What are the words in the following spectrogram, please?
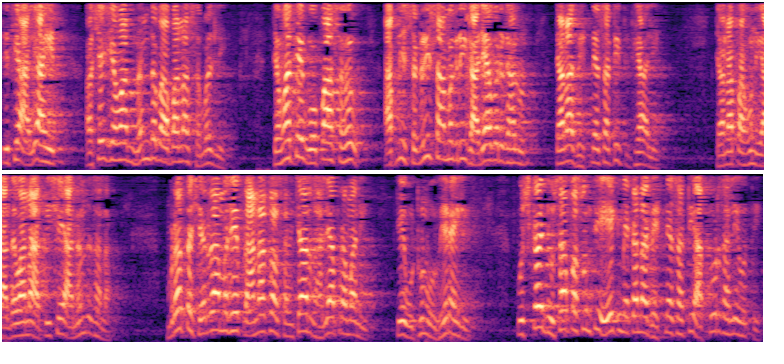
तिथे आले आहेत असे जेव्हा नंद बाबांना समजले तेव्हा ते गोपासह आपली सगळी सामग्री गाड्यावर घालून त्यांना भेटण्यासाठी तिथे आले. त्यांना पाहून यादवांना अतिशय आनंद झाला. मृत शरीरामध्ये प्राणाचा संचार झाल्याप्रमाणे ते उठून उभे राहिले. पुष्कळ दिवसापासून ते एकमेकांना भेटण्यासाठी आतुर झाले होते.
